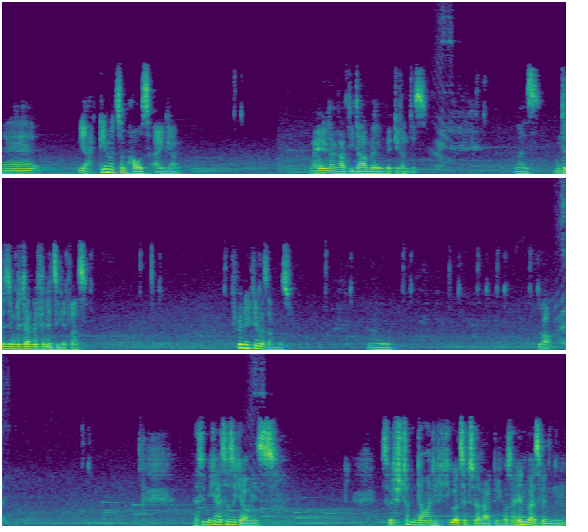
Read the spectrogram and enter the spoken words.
Äh, ja, gehen wir zum Hauseingang. Weil da gerade die Dame weggerannt ist. Was? Unter diesen Blättern befindet sich etwas. Ich bin dir was anderes. Äh. Ja. Das sieht nicht allzu sicher aus. Es würde Stunden dauern, die richtige Uhrzeit zu erraten. Ich muss einen Hinweis finden.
